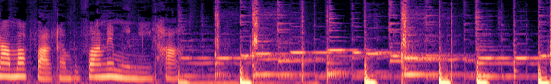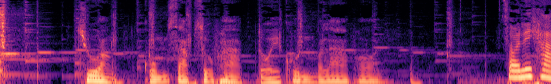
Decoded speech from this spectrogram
นํมาฝากท่านผู้ฟังในมือนี้ค่ะ ช่วงขุมทรัพย์สุขภาพโดยคุณวราพรสวัสดีค่ะ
